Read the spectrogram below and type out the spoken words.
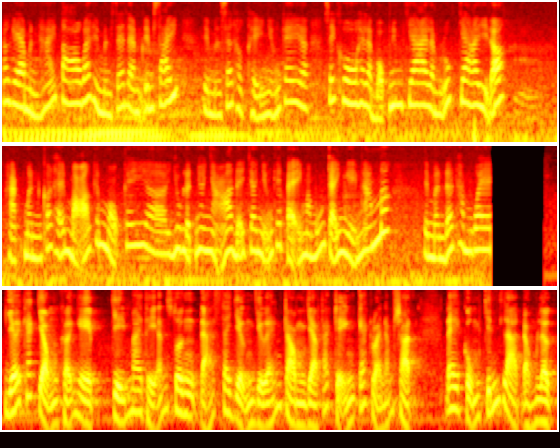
nó ra mình hái to quá thì mình sẽ làm đem sấy thì mình sẽ thực hiện những cái sấy khô hay là bột niêm chai làm rút chai gì đó. Hoặc mình có thể mở cái một cái uh, du lịch nho nhỏ để cho những cái bạn mà muốn trải nghiệm nấm á thì mình đến tham quan với khát vọng khởi nghiệp, chị Mai Thị Ánh Xuân đã xây dựng dự án trồng và phát triển các loại nấm sạch. Đây cũng chính là động lực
